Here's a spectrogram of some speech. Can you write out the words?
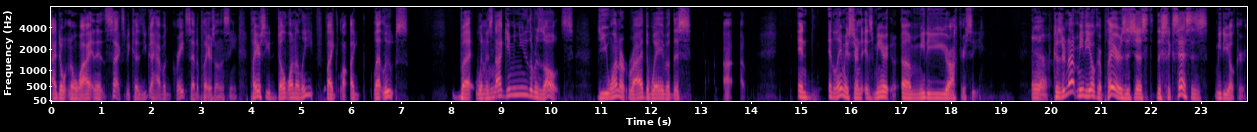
I don't know why, and it sucks because you could have a great set of players on this team, players you don't want to leave, like like let loose. But when it's Mhm. not giving you the results, do you want to ride the wave of this? Uh, in in layman's terms, it's mere um, mediocrity Yeah, because they're not mediocre players. It's just the success is mediocre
